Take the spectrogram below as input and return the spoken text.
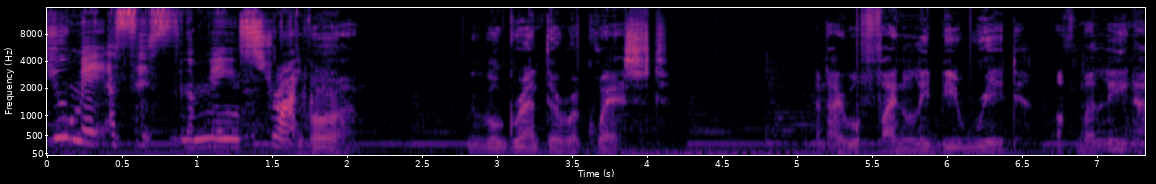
You may assist in the main strike. D'Vorah, we will grant their request. And I will finally be rid of Mileena.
